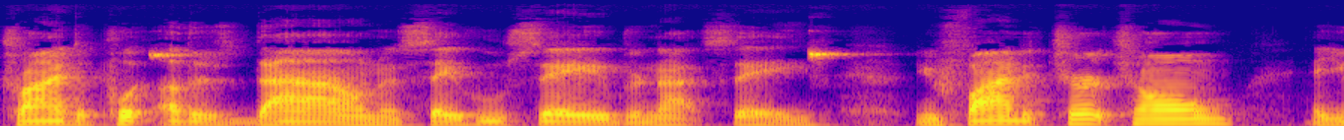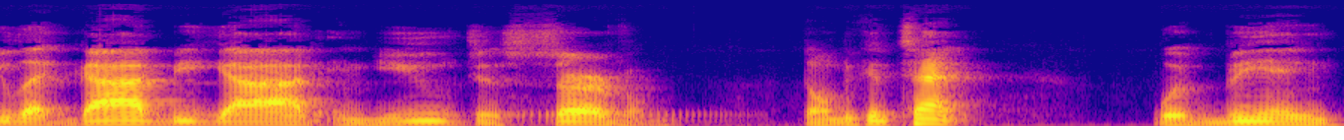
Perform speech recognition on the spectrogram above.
trying to put others down and say who's saved or not saved. You find a church home and you let God be God and you just serve Him. Don't be content with being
